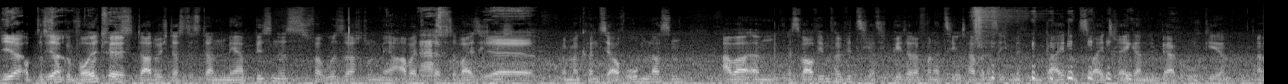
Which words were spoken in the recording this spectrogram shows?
Ja, Ob das ja, so gewollt okay. ist, dadurch, dass das dann mehr Business verursacht und mehr Arbeitsplätze, Ach, weiß ich ja, nicht. Weil man könnte es ja auch oben lassen. Aber ähm, es war auf jeden Fall witzig, als ich Peter davon erzählt habe, dass ich mit einem Guide und zwei Trägern den Berg hochgehe. Ähm,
